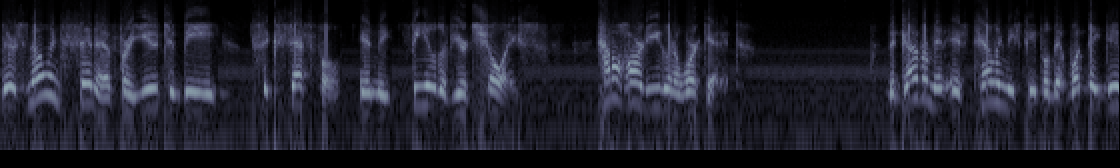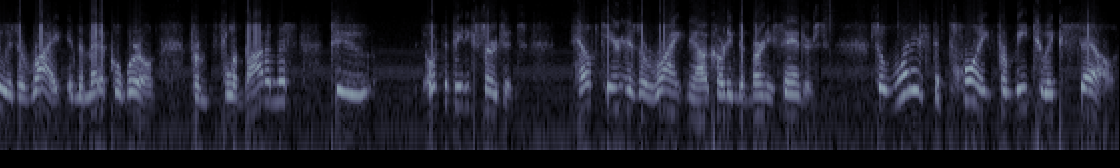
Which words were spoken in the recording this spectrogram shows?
there's no incentive for you to be successful in the field of your choice, how hard are you going to work at it? The government is telling these people that what they do is a right in the medical world, from phlebotomists to orthopedic surgeons. Healthcare is a right now, according to Bernie Sanders. So, what is the point for me to excel?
